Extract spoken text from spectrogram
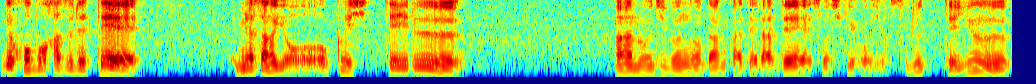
け。でほぼ外れて皆さんがよく知っているあの自分の檀家寺で葬式法事をするっていう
